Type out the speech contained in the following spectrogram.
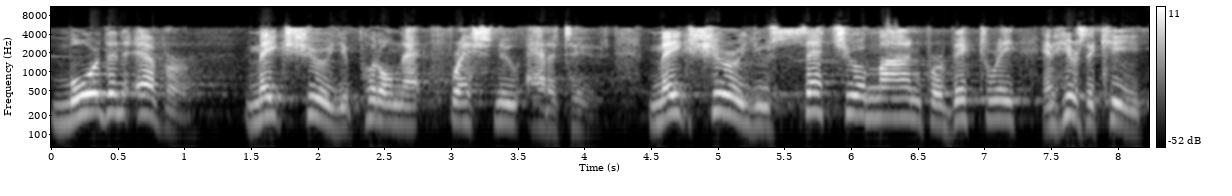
more than ever, make sure you put on that fresh new attitude. Make sure you set your mind for victory. And here's the key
